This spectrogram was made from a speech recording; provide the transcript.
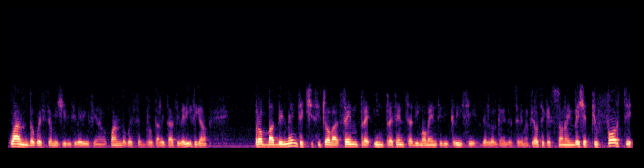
quando questi omicidi si verificano, quando queste brutalità si verificano, probabilmente ci si trova sempre in presenza di momenti di crisi delle organizzazioni mafiose che sono invece più forti,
